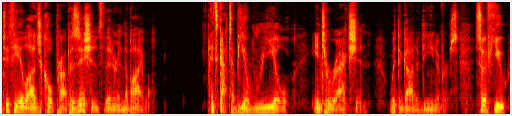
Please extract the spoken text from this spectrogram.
to theological propositions that are in the Bible. It's got to be a real interaction with the God of the universe. So if you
